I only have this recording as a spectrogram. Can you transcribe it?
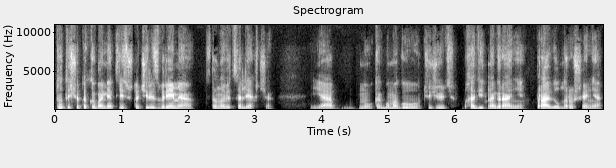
Тут еще такой момент есть, что через время становится легче. Я, ну, как бы могу чуть-чуть ходить на грани правил нарушения,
